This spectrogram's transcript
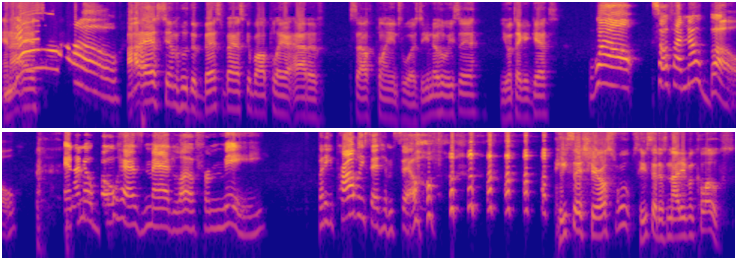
and I asked Oh, I asked him who the best basketball player out of South Plains was. Do you know who he said? You want to take a guess? well, so if I know Bo, and I know Bo has mad love for me, but he probably said himself. He said Sheryl Swoopes. He said it's not even close.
